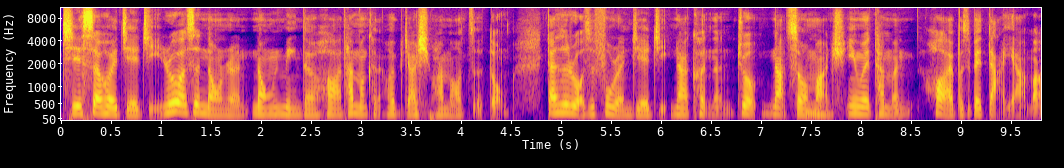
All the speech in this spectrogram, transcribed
阶社会阶级。如果是农人、农民的话，他们可能会比较喜欢毛泽东；但是如果是富人阶级，那可能就 not so much，、嗯、因为他们后来不是被打压嘛，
